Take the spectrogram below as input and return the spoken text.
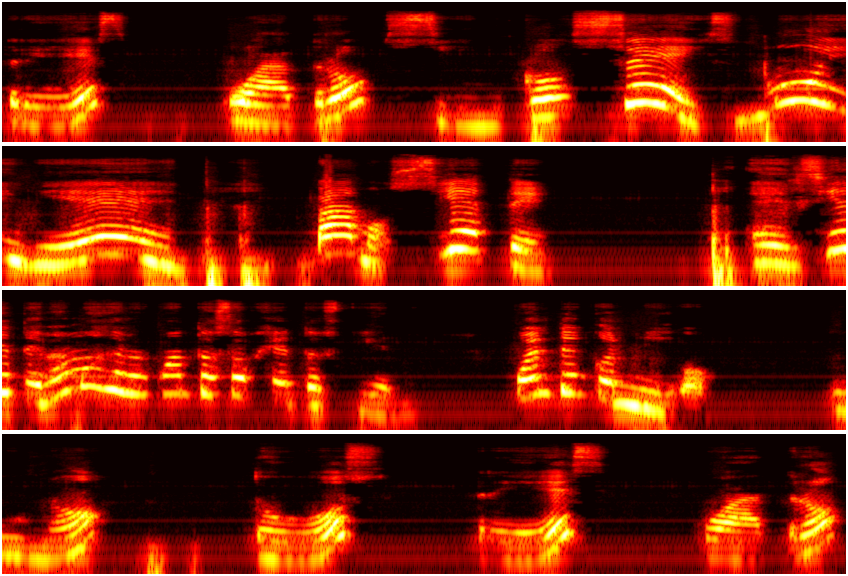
tres, cuatro, cinco, seis. Muy bien. Vamos, siete. El siete. Vamos a ver cuántos objetos tiene. Cuenten conmigo. Uno, dos, tres, cuatro,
